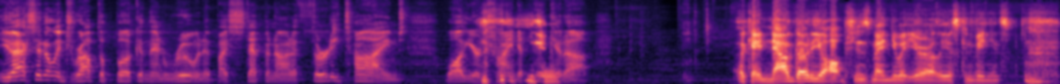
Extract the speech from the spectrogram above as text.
You accidentally drop the book and then ruin it by stepping on it 30 times while you're trying to pick it up. okay, now go to your options menu at your earliest convenience.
